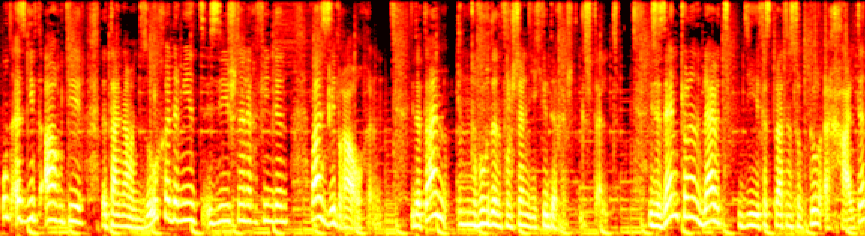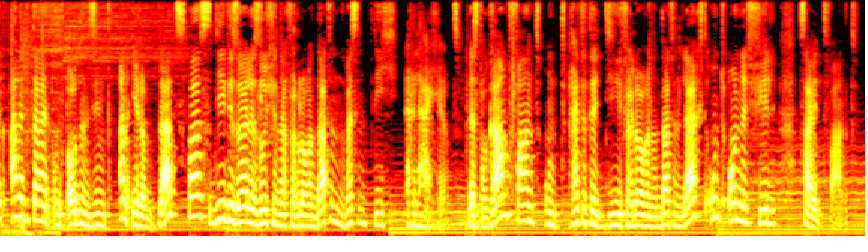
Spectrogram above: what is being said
und es gibt auch die Dateinamensuche, damit Sie schneller finden, was Sie brauchen. Die Dateien hm, wurden vollständig wiederhergestellt. Wie Sie sehen können, bleibt die Festplattenstruktur erhalten, alle Dateien und Orden sind an ihrem Platz, was die visuelle Suche nach verlorenen Daten wesentlich erleichtert. Das Programm fand und rettete die verlorenen Daten leicht und ohne viel Zeitaufwand.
